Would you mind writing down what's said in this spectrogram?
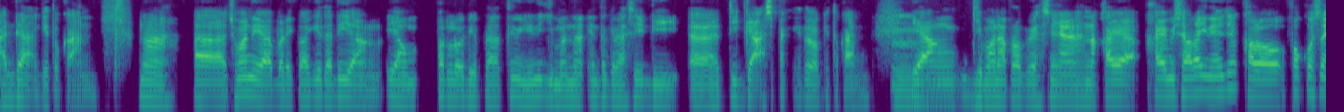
ada gitu kan nah Eh, cuman ya balik lagi tadi yang yang perlu diperhatiin ini gimana integrasi di eh, tiga aspek itu gitu kan. Hmm. Yang gimana progresnya. Nah kayak kayak misalnya ini aja kalau fokusnya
